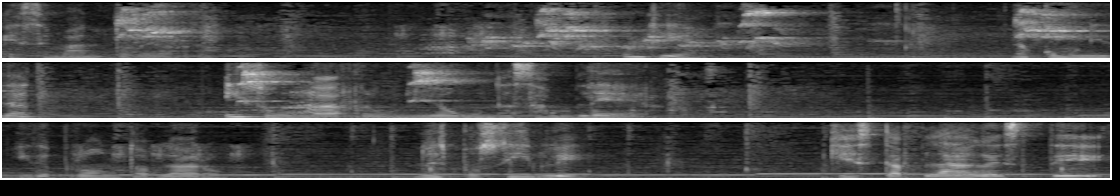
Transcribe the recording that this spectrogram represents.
ese manto verde. Un día, la comunidad hizo una reunión, una asamblea. Y de pronto hablaron, no es posible que esta plaga esté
